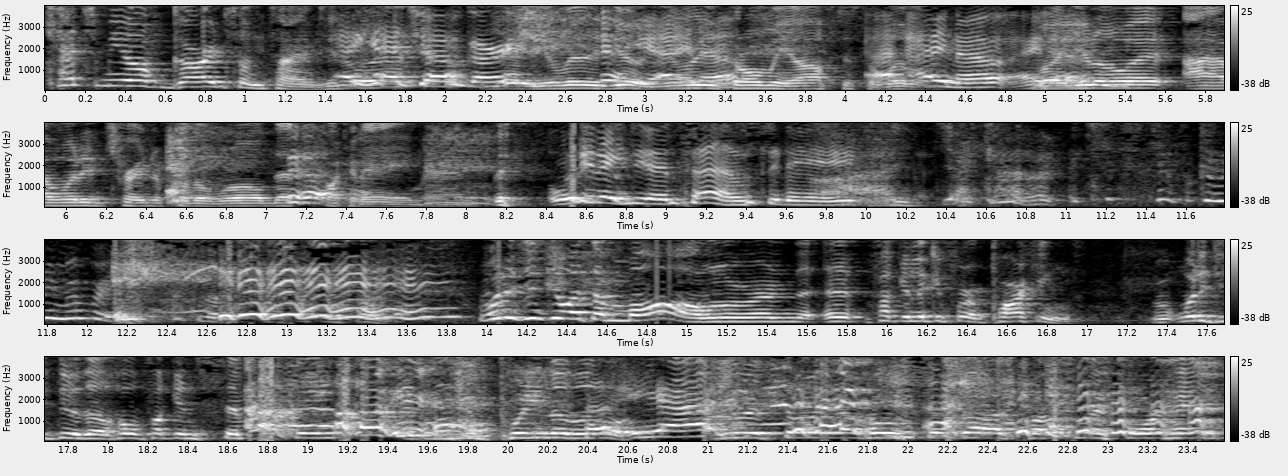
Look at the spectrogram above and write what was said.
catch me off guard sometimes. You know I that? catch you off guard. Yeah, you really do. Yeah, you really throw me off just a little. I know, I but know. you know what? I wouldn't trade it for the world. That's fucking a man. what did I do at Sam's today? I, I, God, I, I can't, just can't fucking remember. what did you do at the mall when we were in uh, fucking looking for a parking? What did you do? The whole fucking Simba thing? yeah. You putting the little, yeah. you were throwing the whole Simba across my forehead.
